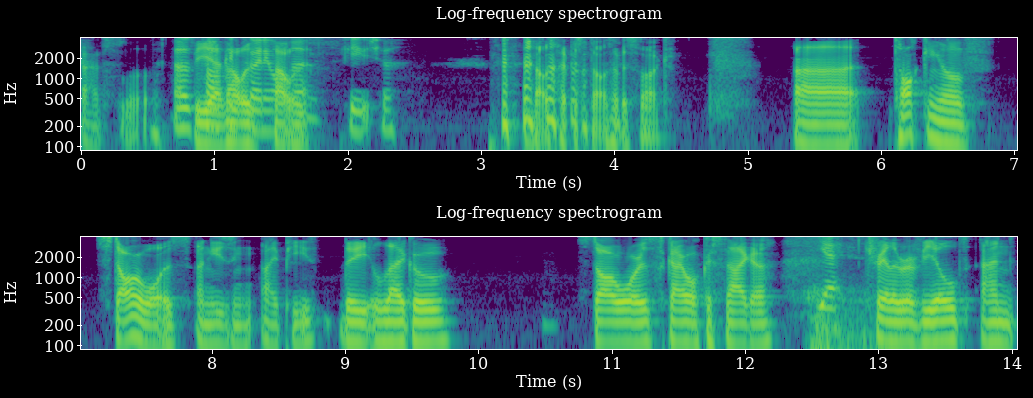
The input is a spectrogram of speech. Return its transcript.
Absolutely. I was But yeah, talking that was to anyone that at was Future. that was hype that was hype as fuck. Uh, talking of Star Wars and using IPs, the Lego Star Wars Skywalker Saga Yes. trailer revealed, and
